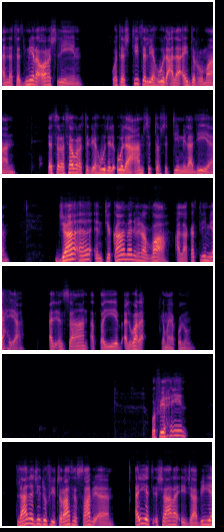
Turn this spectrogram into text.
أن تدمير أورشليم وتشتيت اليهود على أيدي الرومان إثر ثورة اليهود الأولى عام 66 ميلادية جاء انتقاما من الله على قتلهم يحيى الإنسان الطيب الورع كما يقولون. وفي حين لا نجد في تراث الصابئة أي إشارة إيجابية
